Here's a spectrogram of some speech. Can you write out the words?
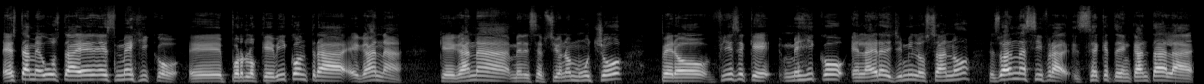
Esta me gusta, es México. Eh, por lo que vi contra Ghana que gana me decepcionó mucho, pero fíjese que México en la era de Jimmy Lozano, les voy a dar una cifra, sé que te encanta la,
